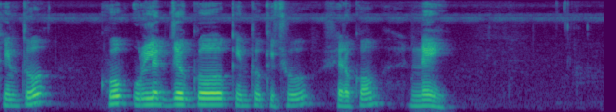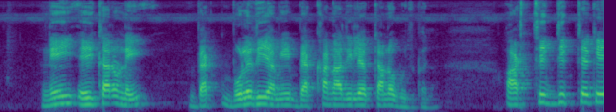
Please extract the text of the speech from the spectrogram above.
কিন্তু খুব উল্লেখযোগ্য কিন্তু কিছু সেরকম নেই। নেই, এই কারণেই বলে দিই আমি, ব্যাখ্যা না দিলে কেন বুঝবেন আর্থিক দিক থেকে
